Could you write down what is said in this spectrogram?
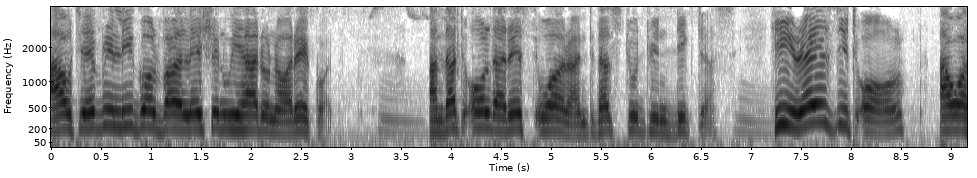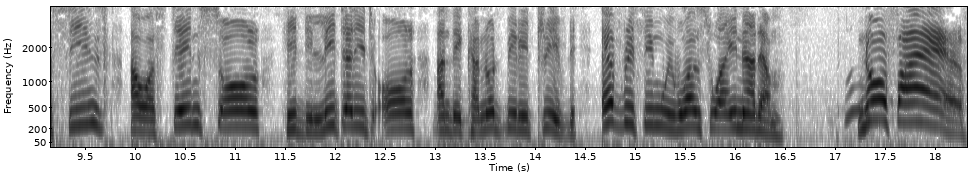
out every legal violation we had on our record. And that old arrest warrant that stood to indict us. He raised it all, our sins, our stained soul, he deleted it all, and they cannot be retrieved. Everything we once were in Adam. No file.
